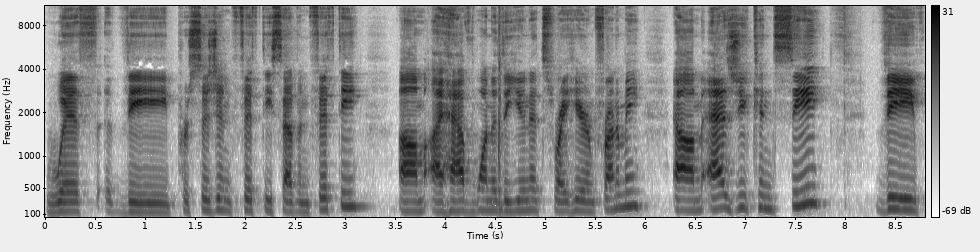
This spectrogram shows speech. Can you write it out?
with the Precision 5750. Um, I have one of the units right here in front of me. Um, as you can see, the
